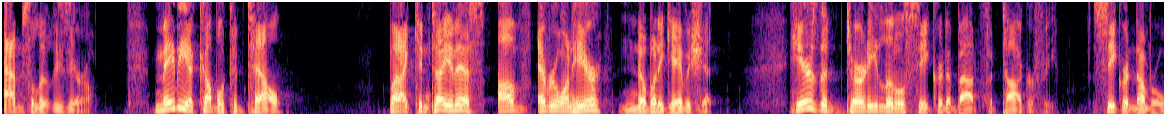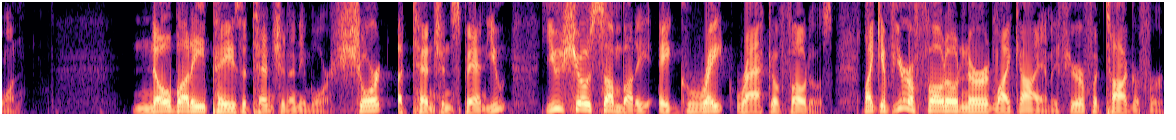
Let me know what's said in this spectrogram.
Absolutely zero. Maybe a couple could tell, but I can tell you this of everyone here, nobody gave a shit. Here's the dirty little secret about photography. Secret number one nobody pays attention anymore. Short attention span. You you show somebody a great rack of photos. Like if you're a photo nerd like I am, if you're a photographer,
